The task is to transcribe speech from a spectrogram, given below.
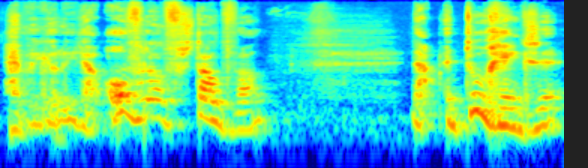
Hebben jullie daar overal verstand van? Nou, en toen ging ze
